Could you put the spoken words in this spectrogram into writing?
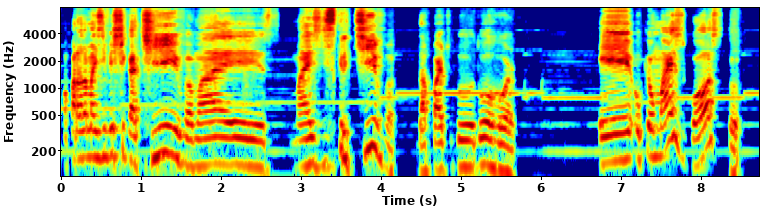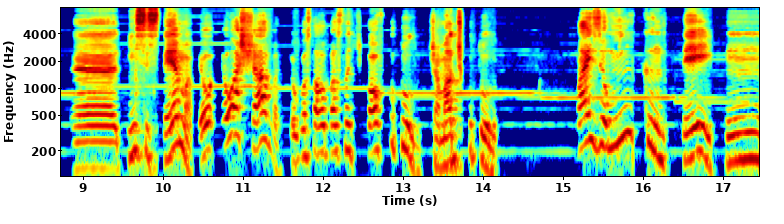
uma parada mais investigativa, mais, mais descritiva da parte do, do horror. E o que eu mais gosto é, em sistema, eu, eu achava que eu gostava bastante de Call of Cthulhu, chamado de Cthulhu. Mas eu me encantei com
